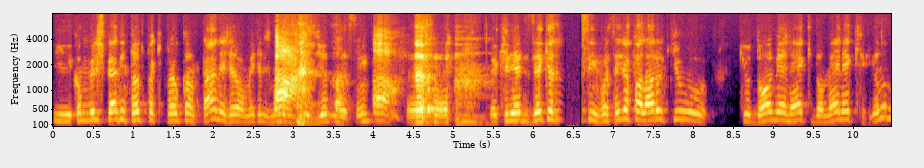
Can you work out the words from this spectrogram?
E como eles pedem tanto para eu cantar, né? Geralmente eles mandam ah, pedidos assim. Ah, é, eu queria dizer que assim, vocês já falaram que o, que o Domenech, Domenech, eu não,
